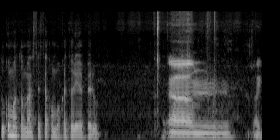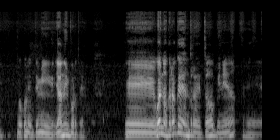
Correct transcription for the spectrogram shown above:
¿Tú cómo tomaste esta convocatoria de Perú? Um, ay, no conecté mi... Ya no importa. Eh, bueno, creo que dentro de todo, Pineda, eh,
